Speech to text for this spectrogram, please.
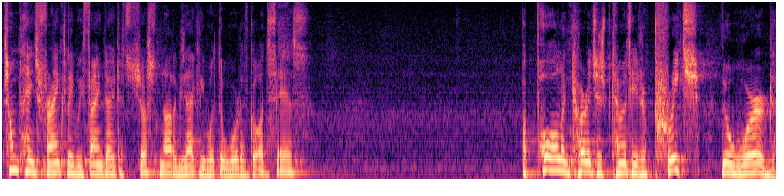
sometimes, frankly, we find out it's just not exactly what the Word of God says. But Paul encourages Timothy to preach the Word.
